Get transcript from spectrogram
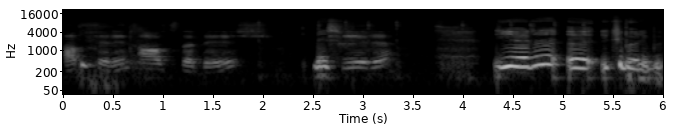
Aferin. 6'da 5. 5. Diğeri Diğeri e, 2 bölü 1.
